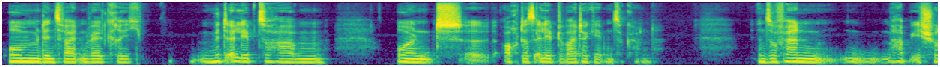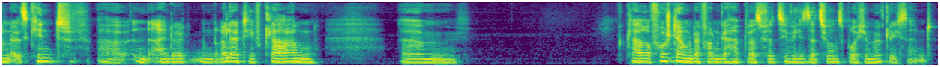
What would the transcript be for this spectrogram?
um den Zweiten Weltkrieg miterlebt zu haben und äh, auch das Erlebte weitergeben zu können. Insofern habe ich schon als Kind äh, einen, einen, relativ klaren, ähm, klare Vorstellung davon gehabt, was für Zivilisationsbrüche möglich sind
